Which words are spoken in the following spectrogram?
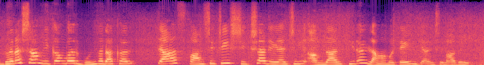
घनश्याम निकमवर गुन्हा दाखल. त्यास फाशीची शिक्षा देण्याची आमदार किरण लहामटे यांची मागणी.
